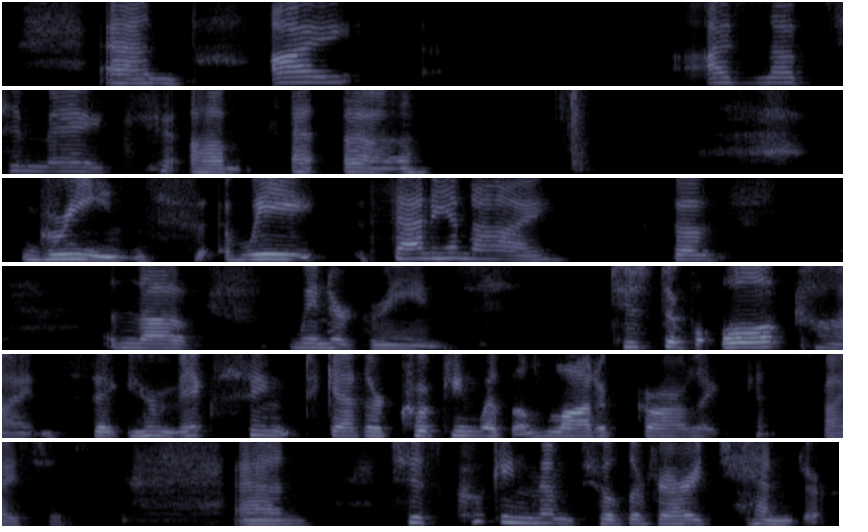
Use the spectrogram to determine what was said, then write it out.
And I I love to make um, uh, greens. We Fanny and I both love winter greens, just of all kinds that you're mixing together, cooking with a lot of garlic and spices, and just cooking them till they're very tender.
